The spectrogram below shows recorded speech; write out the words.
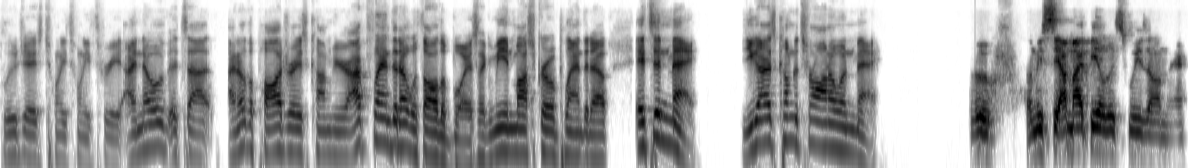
Blue Jays 2023. I know it's at. I know the Padres come here. I've planned it out with all the boys. Like me and Musgrove planned it out. It's in May. You guys come to Toronto in May. Oof. Let me see. I might be able to squeeze on there.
